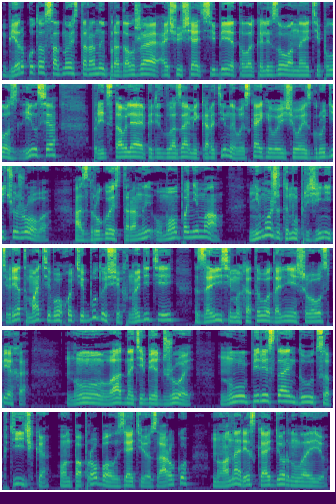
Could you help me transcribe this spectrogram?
Беркутов, с одной стороны, продолжая ощущать в себе это локализованное тепло, злился, представляя перед глазами картины выскакивающего из груди чужого, а с другой стороны, умом понимал – не может ему причинить вред мать его хоть и будущих, но детей, зависимых от его дальнейшего успеха. «Ну, ладно тебе, Джой. Ну, перестань дуться, птичка». Он попробовал взять ее за руку, но она резко отдернула ее.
